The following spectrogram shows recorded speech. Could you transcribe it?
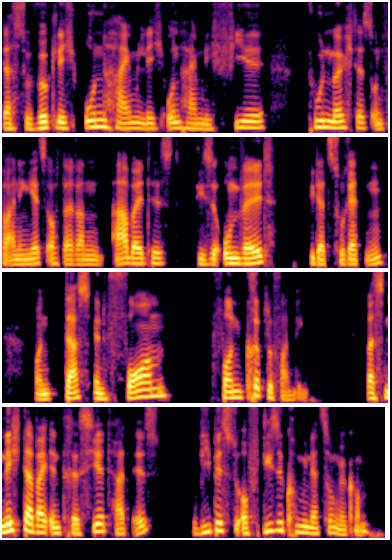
dass du wirklich unheimlich, unheimlich viel tun möchtest und vor allen Dingen jetzt auch daran arbeitest, diese Umwelt wieder zu retten und das in Form von Kryptofunding. Was mich dabei interessiert hat, ist, wie bist du auf diese Kombination gekommen?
